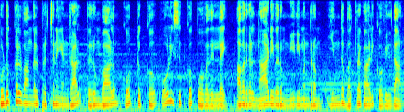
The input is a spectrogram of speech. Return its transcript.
கொடுக்கல் வாங்கல் பிரச்சனை என்றால் பெரும்பாலும் கோர்ட்டுக்கோ போலீஸுக்கோ போவதில்லை. அவர்கள் நாடி வரும் நீதிமன்றம் இந்த பத்ரகாளி கோவில்தான்.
